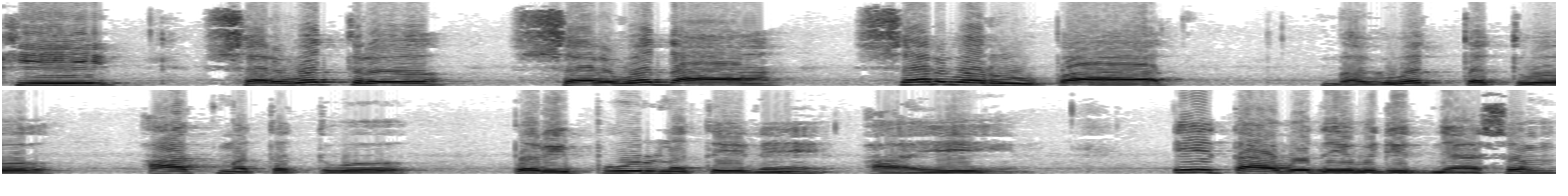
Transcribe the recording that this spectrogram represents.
की सर्वत्र सर्वदा सर्व रूपात भगवत तत्व आत्मतत्व परिपूर्णतेने आहे. एतावदेव जिज्ञासम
